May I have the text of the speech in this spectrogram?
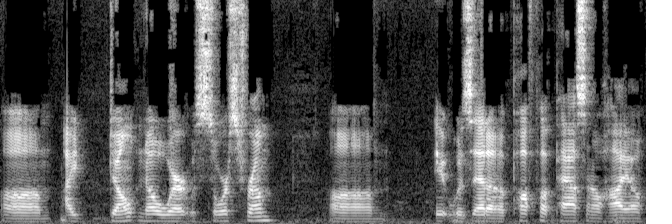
Um, I don't know where it was sourced from. Um, it was at a Puff Puff Pass in Ohio.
